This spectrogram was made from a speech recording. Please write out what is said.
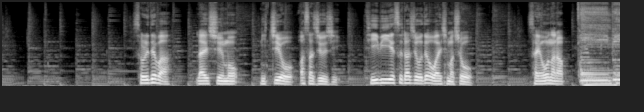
それでは、来週も日曜朝10時、TBS ラジオでお会いしましょう。さようなら。TBS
